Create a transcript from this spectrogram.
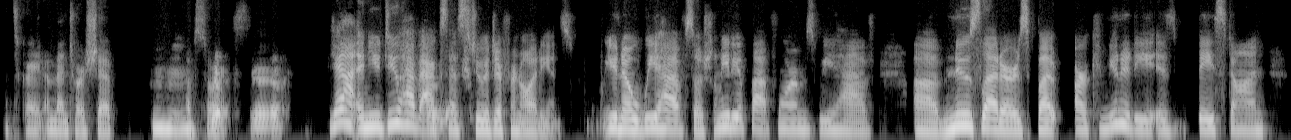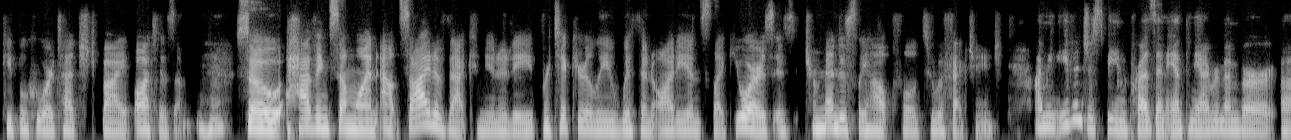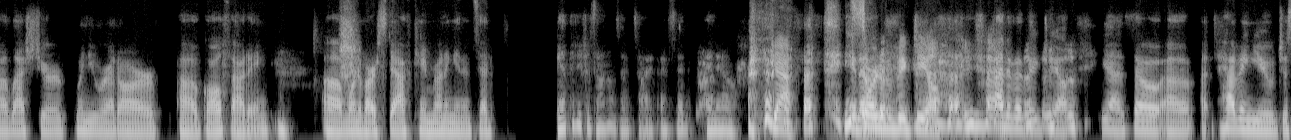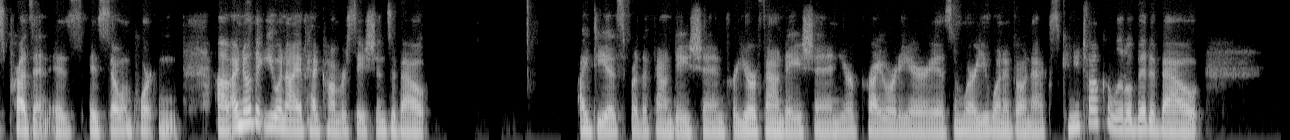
That's great. A mentorship mm-hmm. of sorts. Yep. Yeah. Yeah, and you do have access to a different audience. You know, we have social media platforms, we have uh, newsletters, but our community is based on people who are touched by autism. Mm-hmm. So having someone outside of that community, particularly with an audience like yours, is tremendously helpful to affect change. I mean, even just being present, Anthony, I remember uh, last year when you were at our uh, golf outing, mm. uh, one of our staff came running in and said, Anthony Fasano's outside. I said, I know. Yeah. you know, sort of a big deal. yeah. kind of a big deal. Yeah. So uh, having you just present is is so important. Uh, I know that you and I have had conversations about ideas for the foundation, for your foundation, your priority areas, and where you want to go next. Can you talk a little bit about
